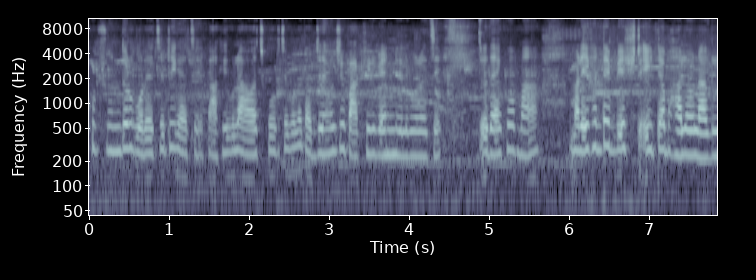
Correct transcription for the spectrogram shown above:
খুব সুন্দর করেছে, ঠিক আছে? পাখিগুলো আওয়াজ করছে বলে তার জন্য বলছি পাখির প্যান্ডেল করেছে। তো দেখো মা, আমার এখানটায় বেশ এইটা ভালো লাগল,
